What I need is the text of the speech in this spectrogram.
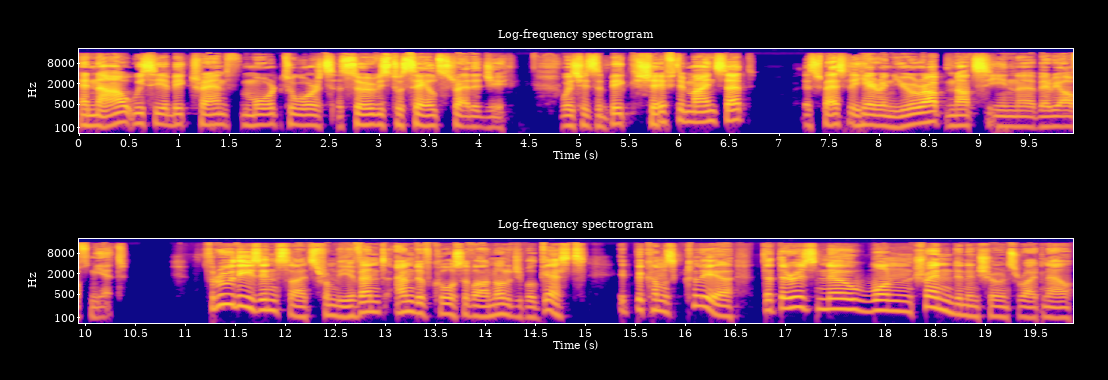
And now we see a big trend more towards a service to sales strategy, which is a big shift in mindset, especially here in Europe, not seen uh, very often yet. Through these insights from the event and, of course, of our knowledgeable guests, it becomes clear that there is no one trend in insurance right now,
